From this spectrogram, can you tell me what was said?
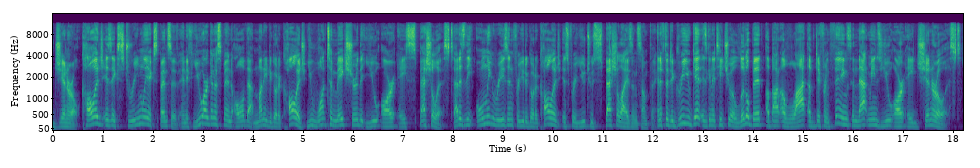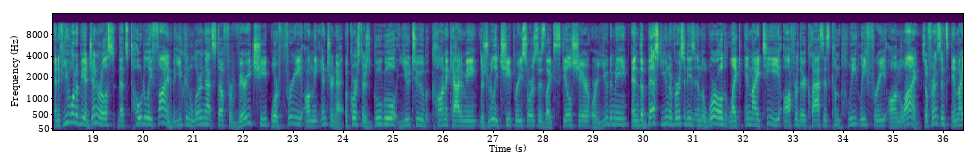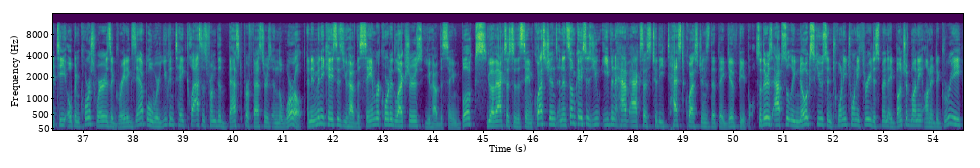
general. College is extremely expensive. And if you are gonna spend all of that money to go to college, you want to make sure that you are a specialist. That is the only reason for you to go to college is for you to specialize in something. And if the degree you get is gonna teach you a little bit about a lot of different things, then that means you are a generalist. And if you wanna be a generalist, that's totally fine, but you can learn that stuff for very cheap or free on the internet. Of course, there's Google, YouTube, Khan Academy. There's really cheap resources like Skillshare or Udemy. And the best universities in the world, like MIT, offer their classes completely free online. So for instance, MIT OpenCourseware is a great example where you can take classes from the best professors in the world. And in many cases, you have the same recorded lectures, you have the same books, you have access to the same questions, and in some cases, you even have access to the test questions that they give people. So there is absolutely no excuse in 2023 to spend a bunch of money on a degree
